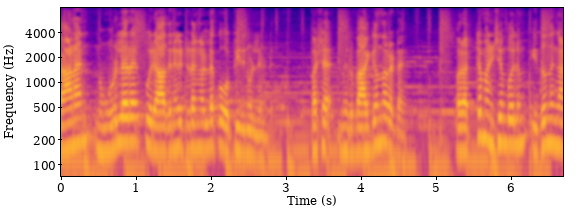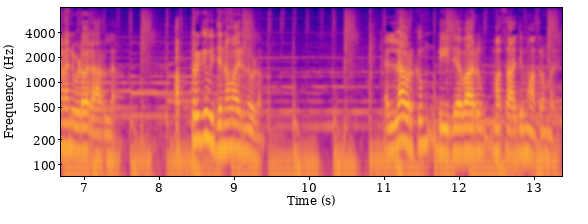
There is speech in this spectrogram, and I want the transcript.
കാണാൻ നൂറിലേറെ പുരാതന കെട്ടിടങ്ങളുടെ കോപ്പി ഇതിനുള്ളിലുണ്ട്. പക്ഷേ നിർഭാഗ്യം എന്ന് പറയട്ടെ ഒരൊറ്റ മനുഷ്യൻ പോലും ഇതൊന്നും കാണാൻ ഇവിടെ വരാറില്ല. അത്രയ്ക്ക് വിജനമായിരുന്നു ഇവിടം. എല്ലാവർക്കും ഡി ജെ ബാറും മസാജും മാത്രം മതി.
